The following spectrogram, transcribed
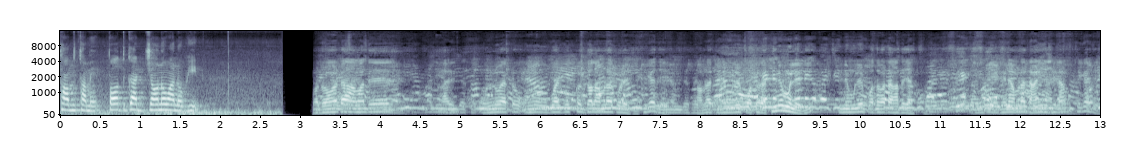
থমথমে। পদঘাট জনমানবহীন। ঘটনাটা আমাদের অন্য একটা অন্য উভয় পক্ষের দল আমরা করেছি ঠিক আছে? আমরা তৃণমূলের পতাকা তৃণমূলেরই তৃণমূলের পতাকাটা টাঙাতে যাচ্ছি। কিন্তু এখানে আমরা দাঁড়িয়েছিলাম ঠিক আছে?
